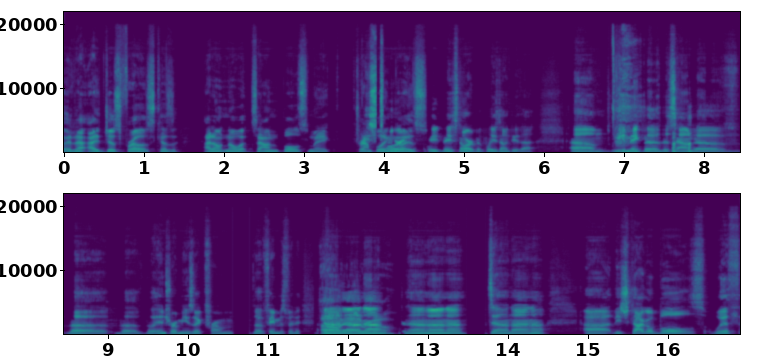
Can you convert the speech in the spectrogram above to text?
and I just froze because I don't know what sound bulls make. Trampling noise. They, they snort, but please don't do that. Um, you can make the the sound of the the the intro music from the famous video. Oh, yeah, there we go. Uh, the Chicago Bulls, with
